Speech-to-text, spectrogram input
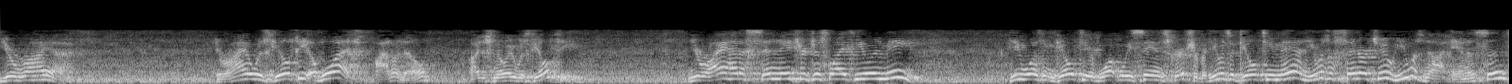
Uriah. Uriah was guilty of what? I don't know. I just know he was guilty. Uriah had a sin nature just like you and me. He wasn't guilty of what we see in Scripture, but he was a guilty man. He was a sinner too. He was not innocent.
